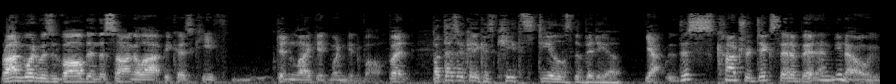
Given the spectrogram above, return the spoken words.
Ron Wood was involved in the song a lot because Keith didn't like it, wouldn't get involved. But But that's okay because Keith steals the video. yeah, this contradicts that a bit, and you know,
